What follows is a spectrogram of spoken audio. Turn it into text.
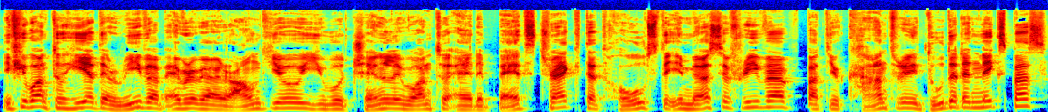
If you want to hear the reverb everywhere around you, you would generally want to add a bed track that holds the immersive reverb, but you can't really do that in Mixbus.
